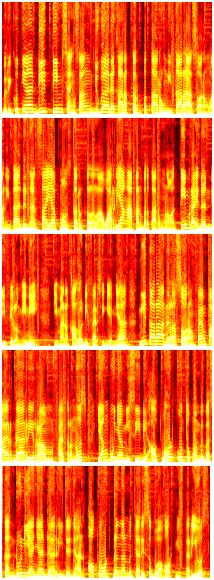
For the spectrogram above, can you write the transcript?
Berikutnya, di tim Sengsang juga ada karakter petarung Nitara, seorang wanita dengan sayap monster kelelawar yang akan bertarung melawan tim Raiden di film ini. Di mana kalau di versi gamenya, Nitara adalah seorang vampire dari realm Veternus yang punya misi di Outworld untuk membebaskan dunianya dari jajahan Outworld dengan mencari sebuah orb misterius.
